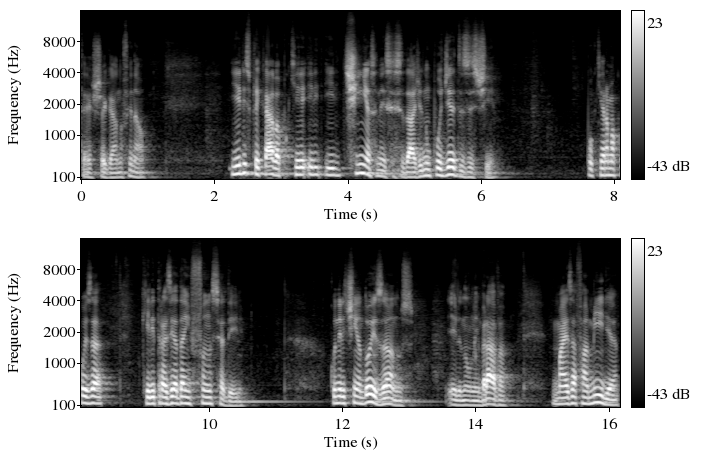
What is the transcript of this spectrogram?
até chegar no final. E ele explicava porque ele, ele tinha essa necessidade, ele não podia desistir. Porque era uma coisa que ele trazia da infância dele. Quando ele tinha dois anos, ele não lembrava, mas a família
